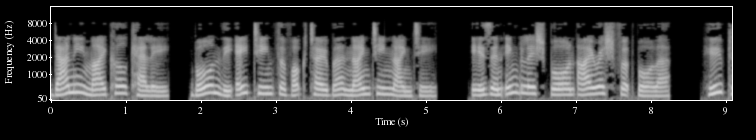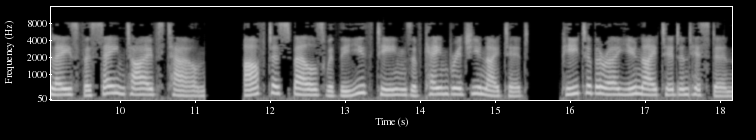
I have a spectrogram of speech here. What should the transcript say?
Danny Michael Kelly, born 18 October 1990, is an English-born Irish footballer who plays for St Ives Town. After spells with the youth teams of Cambridge United, Peterborough United and Histon,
